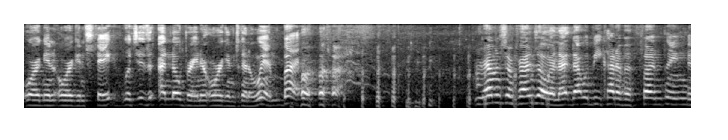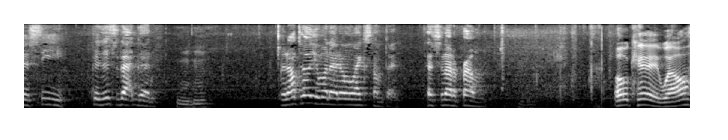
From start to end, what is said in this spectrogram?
Oregon, Oregon State, which is a no-brainer. Oregon's gonna win, but I'm having some friends over, and that, that would be kind of a fun thing to see because it's that good. Mm-hmm. And I'll tell you when I don't like something. That's not a problem. Okay, well,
